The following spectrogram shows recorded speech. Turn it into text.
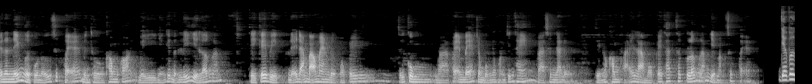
cho nên nếu người phụ nữ sức khỏe bình thường không có bị những cái bệnh lý gì lớn lắm thì cái việc để đảm bảo mang được một cái tử cung mà có em bé trong bụng trong khoảng 9 tháng và sinh ra được thì nó không phải là một cái thách thức lớn lắm về mặt sức khỏe. Dạ vâng,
